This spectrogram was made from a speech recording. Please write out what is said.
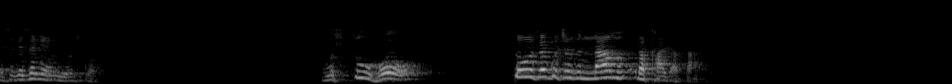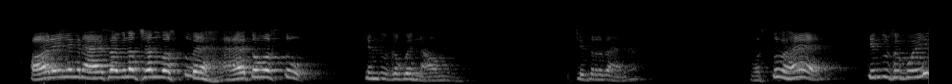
ऐसे कैसे कहेंगे उसको? वस्तु हो तो उसे कुछ नाम रखा जाता है। और लेकिन ऐसा विलक्षण वस्तु है है तो वस्तु, किंतु उसका कोई नाम नहीं। विचित्रता है। ना वस्तु है किंतु उसका कोई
